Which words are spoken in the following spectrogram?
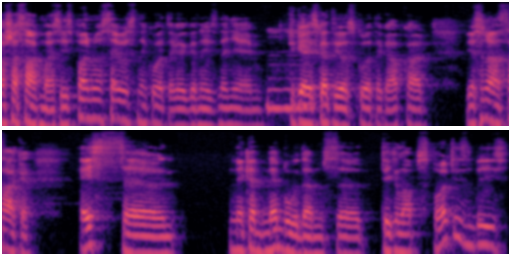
pašā sākumā es vispār no sevis neko tādu gan es neņēmu. Mm. -hmm. Tikai skatījos, ko tā kā apkārt. Jo sanāca tā, ka es uh, nekad nebūdams uh, tik labs sportists bijis,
